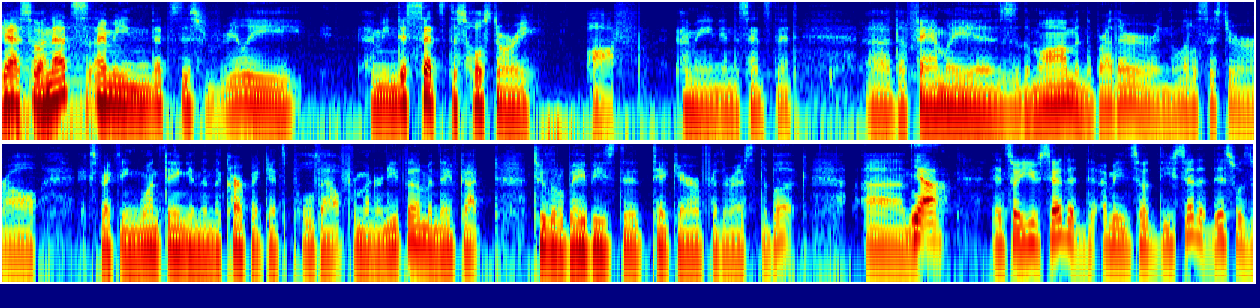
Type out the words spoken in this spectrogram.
Yeah, so and that's I mean, that's this really I mean, this sets this whole story off. I mean, in the sense that uh, the family is the mom and the brother and the little sister are all expecting one thing, and then the carpet gets pulled out from underneath them, and they've got two little babies to take care of for the rest of the book. Um, Yeah. And so you've said that. I mean, so you said that this was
